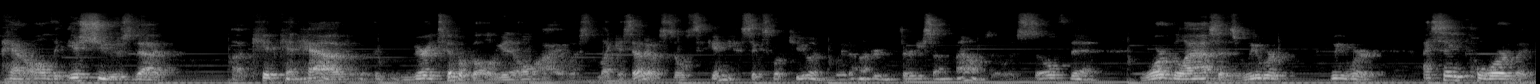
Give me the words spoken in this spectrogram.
had all the issues that a kid can have very typical you know i was like i said i was so skinny six foot two and weighed 130 some pounds. It was so thin. Wore glasses. We were we were i say poor but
